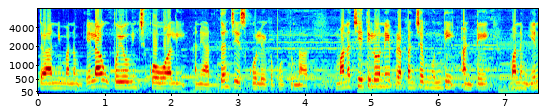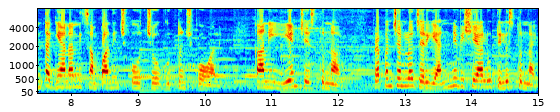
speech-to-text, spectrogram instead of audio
దాన్ని మనం ఎలా ఉపయోగించుకోవాలి అని అర్థం చేసుకోలేకపోతున్నారు. మన చేతిలోనే ప్రపంచం ఉంది అంటే మనం ఎంత జ్ఞానాన్ని సంపాదించుకోవచ్చో గుర్తుంచుకోవాలి. కానీ ఏం చేస్తున్నారు? ప్రపంచంలో జరిగే అన్ని విషయాలు తెలుస్తున్నాయి.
